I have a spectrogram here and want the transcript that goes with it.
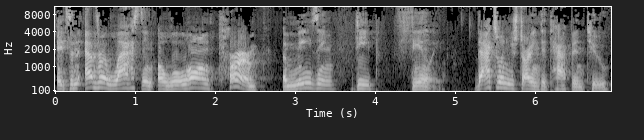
It's an everlasting, a long term, amazing, deep feeling. That's when you're starting to tap into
